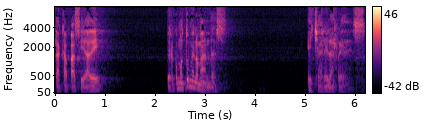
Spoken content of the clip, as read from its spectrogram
la capacidad de, pero como tú me lo mandas, echaré las redes.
